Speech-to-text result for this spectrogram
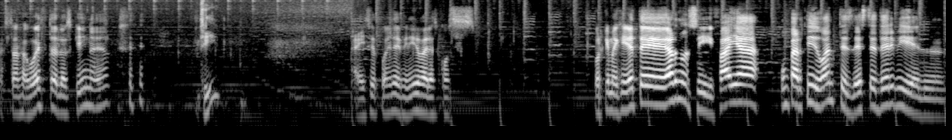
Hasta la vuelta de la esquina, ¿ya? sí. Ahí se pueden definir varias cosas. Porque imagínate, Arnold, si falla un partido antes de este derby el,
